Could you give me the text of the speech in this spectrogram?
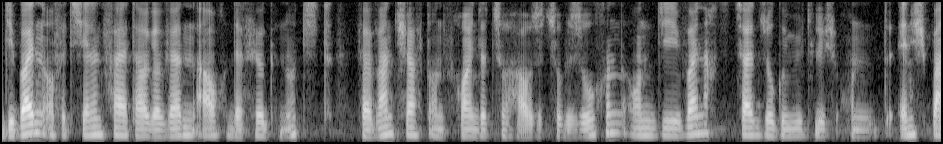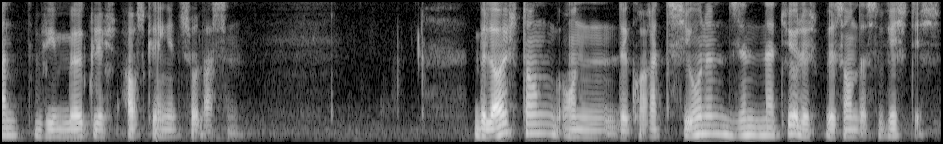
Die beiden offiziellen Feiertage werden auch dafür genutzt, Verwandtschaft und Freunde zu Hause zu besuchen und die Weihnachtszeit so gemütlich und entspannt wie möglich ausklingen zu lassen. Beleuchtung und Dekorationen sind natürlich besonders wichtig.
